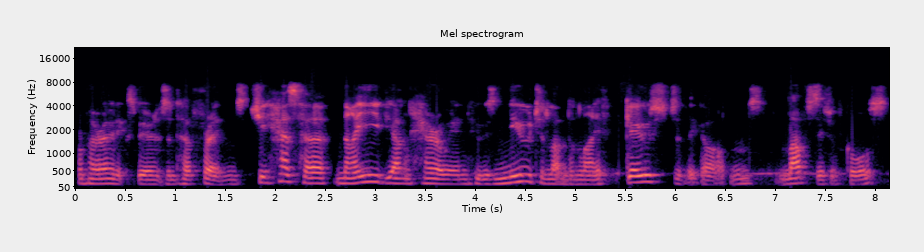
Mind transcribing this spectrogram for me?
from her own experience and her friends. She has her naive young heroine who is new to London life, goes to the gardens, loves it, of course,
